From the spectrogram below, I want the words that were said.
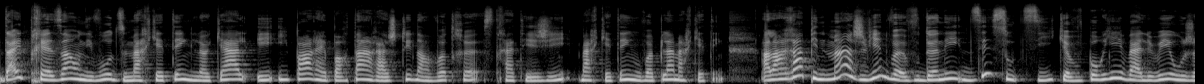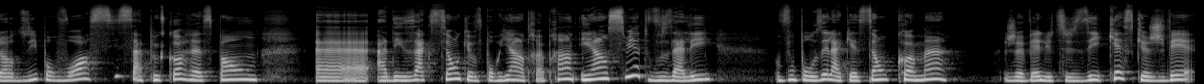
d'être présent au niveau du marketing local est hyper important à rajouter dans votre stratégie marketing ou votre plan marketing. Alors rapidement, je viens de vous donner 10 outils que vous pourriez évaluer aujourd'hui pour voir si ça peut correspondre euh, à des actions que vous pourriez entreprendre. Et ensuite, vous allez vous poser la question comment je vais l'utiliser, qu'est-ce que je vais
